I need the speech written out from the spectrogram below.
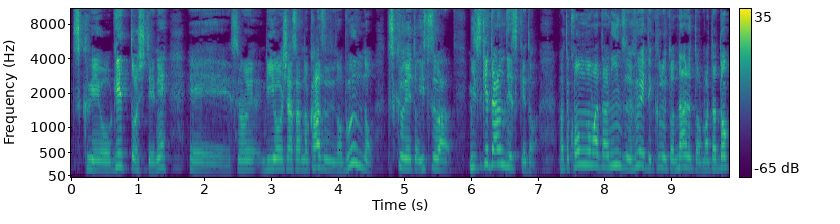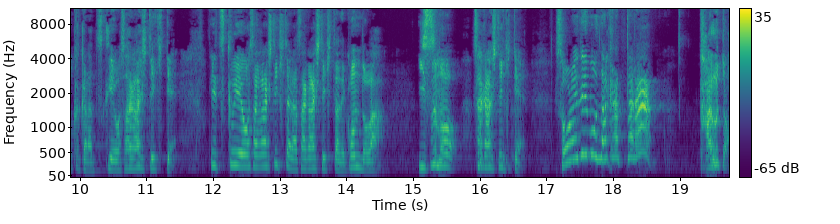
机をゲットしてね、えー、それ、利用者さんの数の分の机と椅子は見つけたんですけど、また今後また人数増えてくるとなると、またどっかから机を探してきて、で、机を探してきたら探してきたで、今度は、椅子も探してきて、それでもなかったら、買うと。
